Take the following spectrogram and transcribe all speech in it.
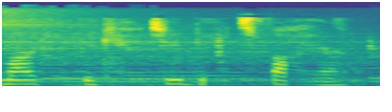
Mark McKenzie beats fire.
